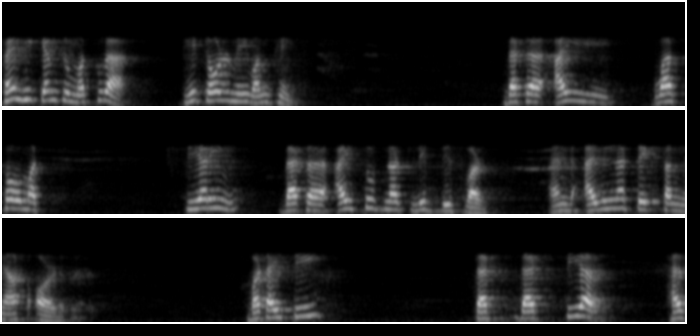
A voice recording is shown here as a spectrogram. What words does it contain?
When he came to Mathura, he told me one thing that uh, I was so much fearing that uh, I should not leave this world and I will not take sannyas order. But I see that that fear has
